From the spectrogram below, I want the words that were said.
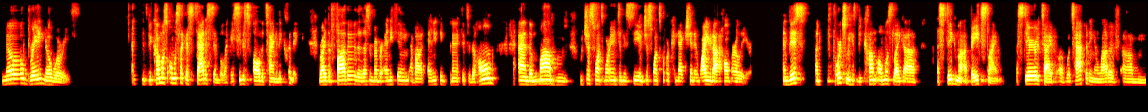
No brain, no worries. It's become almost, like a status symbol. Like I see this all the time in the clinic, right? The father that doesn't remember anything about anything connected to the home, and the mom who, who just wants more intimacy and just wants more connection, and why you're not home earlier. And this, unfortunately, has become almost like a, a stigma, a baseline, a stereotype of what's happening in a lot of um,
